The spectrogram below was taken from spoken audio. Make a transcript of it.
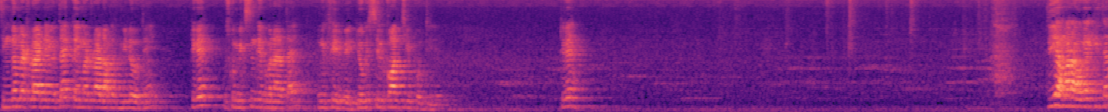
सिंगल मेटलाइट नहीं होता है कई मेटलाइट आपस मिले होते हैं ठीक है? उसको मिक्सिंग करके बनाया जाता है। लेकिन फिर भी, क्योंकि सिलिकॉन चिप होती है। ठीक है? तो ये हमारा हो गया कितना?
